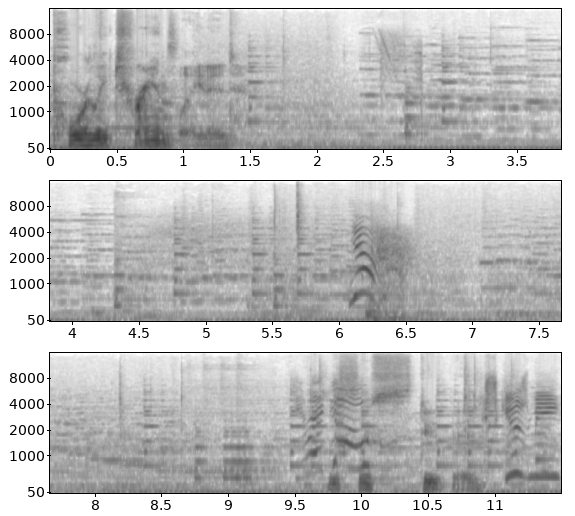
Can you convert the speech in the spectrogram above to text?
poorly translated. This is so stupid. Excuse me!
